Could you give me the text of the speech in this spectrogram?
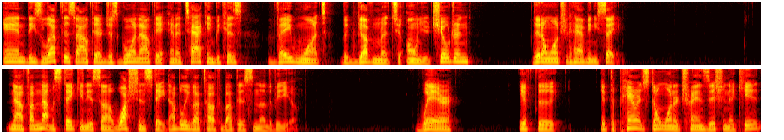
And these leftists out there just going out there and attacking because they want the government to own your children. They don't want you to have any say. Now, if I'm not mistaken, it's uh, Washington State. I believe I talked about this in another video. Where if the if the parents don't want to transition a kid,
